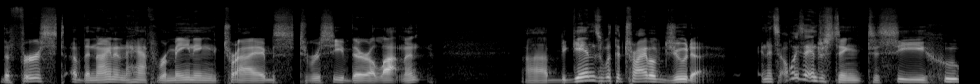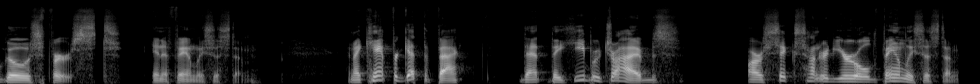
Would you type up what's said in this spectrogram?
the first of the nine and a half remaining tribes to receive their allotment uh, begins with the tribe of Judah. And it's always interesting to see who goes first in a family system. And I can't forget the fact that the Hebrew tribes are 600 year old family system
